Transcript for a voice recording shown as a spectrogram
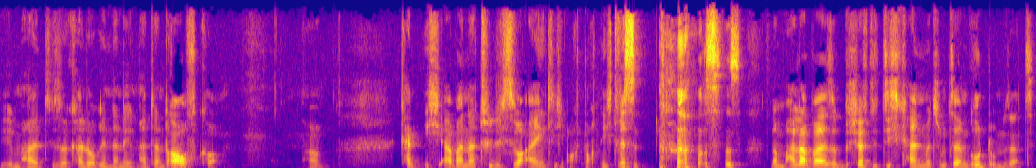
eben halt diese Kalorien dann eben halt dann draufkommen. Ne? Kann ich aber natürlich so eigentlich auch noch nicht wissen. ist, normalerweise beschäftigt sich kein Mensch mit seinem Grundumsatz.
